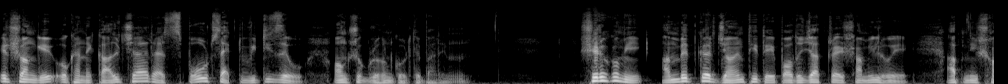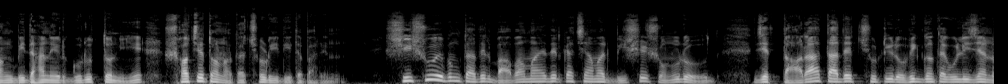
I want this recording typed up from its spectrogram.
এর সঙ্গে ওখানে কালচার আর স্পোর্টস অ্যাক্টিভিটিসেও অংশগ্রহণ করতে পারেন। সেরকমই আম্বেদকর জয়ন্তীতে পদযাত্রায় সামিল হয়ে আপনি সংবিধানের গুরুত্ব নিয়ে সচেতনতা ছড়িয়ে দিতে পারেন। শিশু এবং তাদের বাবা মায়েদের কাছে আমার বিশেষ অনুরোধ যে তারা তাদের ছুটির অভিজ্ঞতাগুলি যেন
